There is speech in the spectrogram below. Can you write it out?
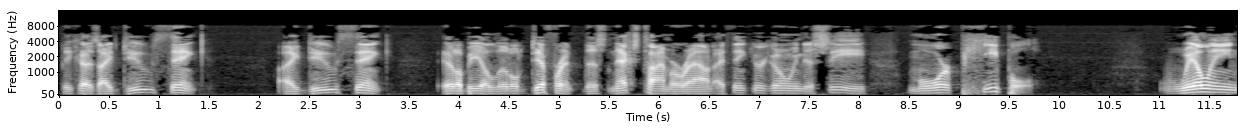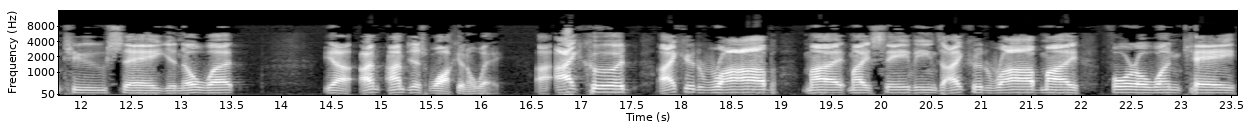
because I do think I do think it'll be a little different this next time around. I think you're going to see more people willing to say, you know what, yeah, I'm I'm just walking away. I, I could I could rob my my savings. I could rob my 401k.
